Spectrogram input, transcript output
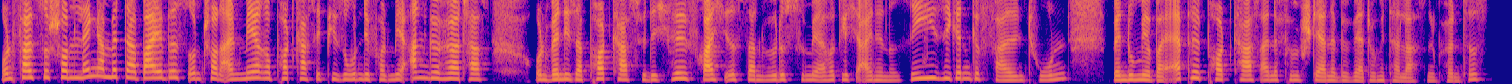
Und falls du schon länger mit dabei bist und schon ein mehrere Podcast-Episoden dir von mir angehört hast und wenn dieser Podcast für dich hilfreich ist, dann würdest du mir wirklich einen riesigen Gefallen tun, wenn du mir bei Apple Podcast eine 5-Sterne-Bewertung hinterlassen könntest.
